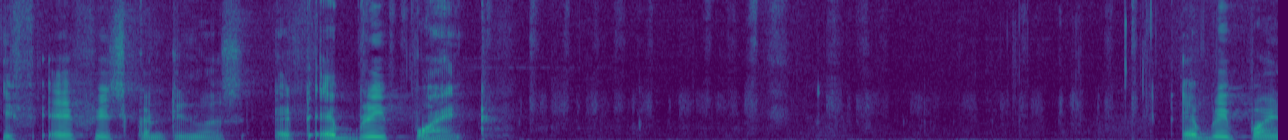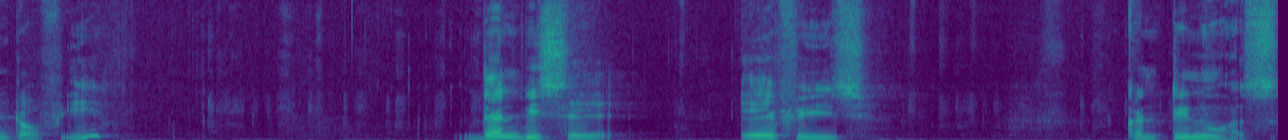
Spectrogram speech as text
if f is continuous at every point every point of E then we say f is continuous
